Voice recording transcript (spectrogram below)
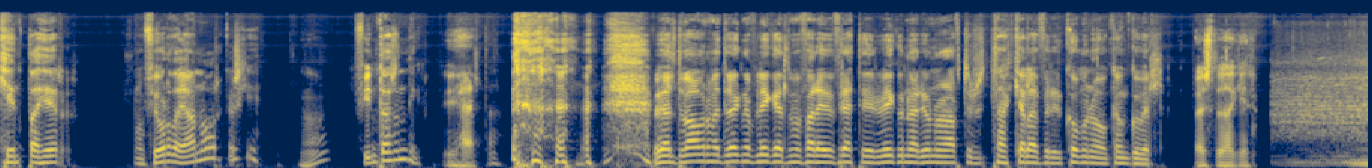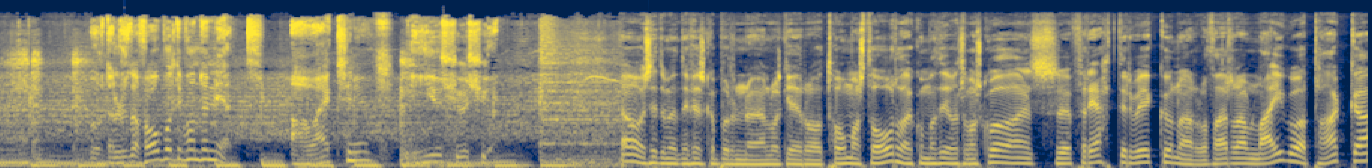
kynnta hér svona 4. janúar kannski. Já, Fín dagsending ég held að Við heldum áfram með dregna flika ætlum að fara yfir fréttir vikunar Jónar aftur takk kjærlega fyrir komuna og gangu vel. Bestu þakkir. Þú ert að hlusta á fótbolti.net á exinu 977 Já, við sittum hérna í fiskabúrinu Elvar Geir og Tómas Þór. Það er komað því að við ætlum að skoða eins fréttir vikunar og það er af nægu að taka.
